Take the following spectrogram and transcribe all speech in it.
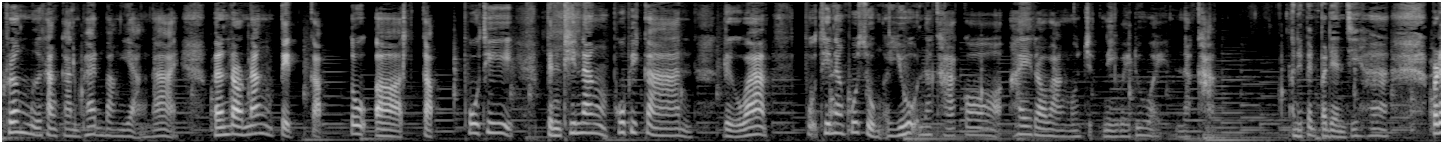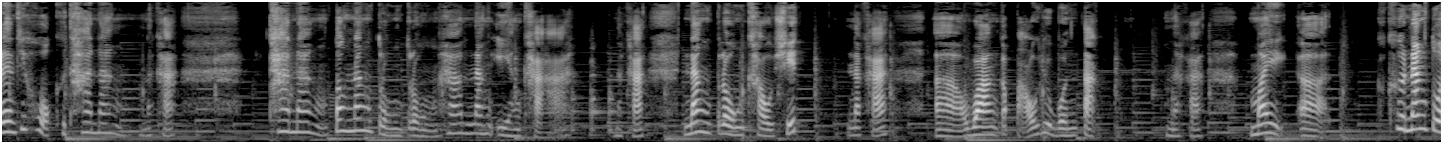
เครื่องมือทางการแพทย์บางอย่างได้ เพราะฉะนั้นเรานั่งติดกับตู้กับ ผู้ที่เป็นที่นั่งผู้พิการ หรือว่าผู้ที่นั่งผู้สูงอายุนะคะ ก็ให้ระวังตรงจุดนี้ไว้ด้วยนะคะ อันนี้เป็นประเด็นที่ 5 ประเด็นที่ 6 คือท่านั่งนะคะถ้านั่งต้องนั่งตรงๆ ห้ามนั่งเอียงขานะคะ นั่งตรงเข่าชิดนะคะวางกระเป๋าอยู่บนตักนะคะ ไม่คือนั่งตัว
